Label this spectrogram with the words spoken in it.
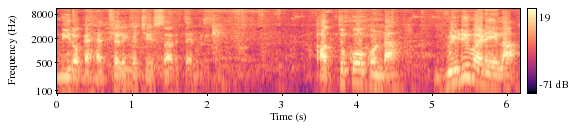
మీరొక హెచ్చరిక చేశారు తండ్రి. హత్తుకోకుండా విడివడేలా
